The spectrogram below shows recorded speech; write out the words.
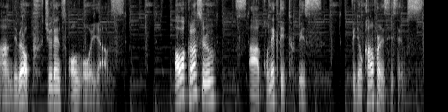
and develop students' own OERs. Our classrooms are connected with video conference systems.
